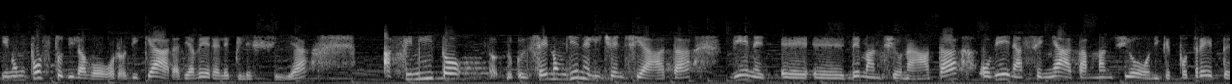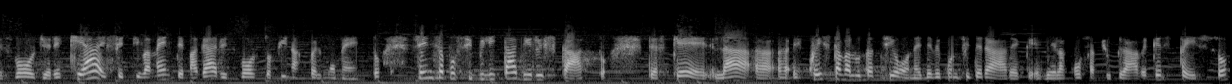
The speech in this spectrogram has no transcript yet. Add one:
in un posto di lavoro dichiara di avere l'epilessia, ha finito, se non viene licenziata, viene eh, eh, demansionata o viene assegnata a mansioni che potrebbe svolgere che ha effettivamente magari svolto fino a quel momento, senza possibilità di riscatto, perché la, eh, questa valutazione deve considerare, che è la cosa più grave, che spesso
